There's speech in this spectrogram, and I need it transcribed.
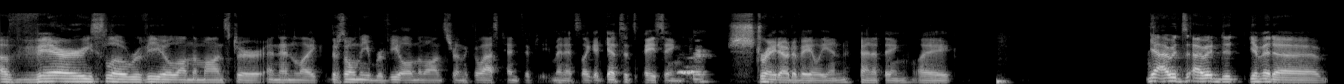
a very slow reveal on the monster and then like there's only a reveal on the monster in like the last 10 15 minutes. Like it gets its pacing straight out of Alien kind of thing. Like Yeah, I would I would give it a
